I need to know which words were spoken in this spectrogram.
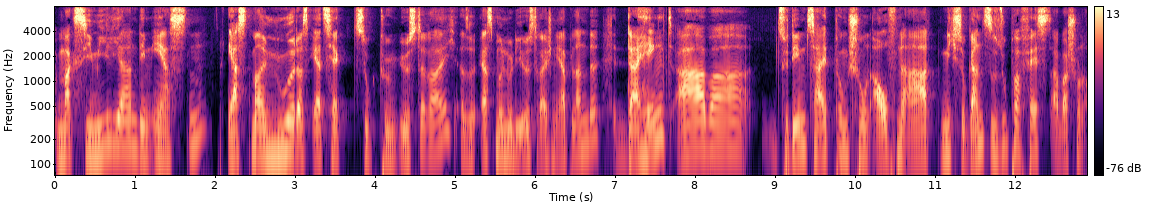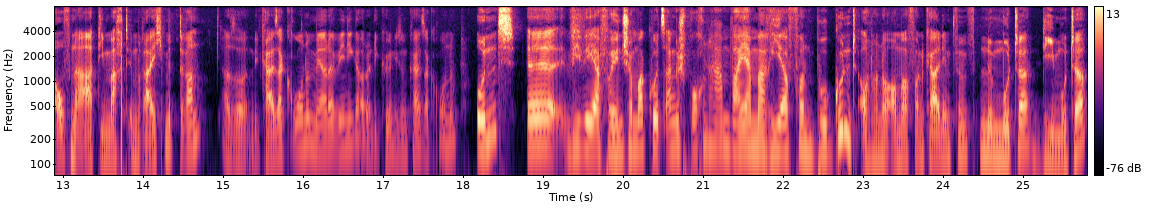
Maximilian dem Ersten erstmal nur das Erzherzogtum Österreich, also erstmal nur die österreichischen Erblande. Da hängt aber zu dem Zeitpunkt schon auf eine Art, nicht so ganz so super fest, aber schon auf eine Art die Macht im Reich mit dran. Also die Kaiserkrone mehr oder weniger oder die Königs- und Kaiserkrone. Und äh, wie wir ja vorhin schon mal kurz angesprochen haben, war ja Maria von Burgund auch noch eine Oma von Karl V., eine Mutter, die Mutter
